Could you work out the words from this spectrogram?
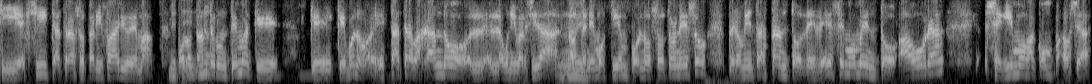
si existe atraso tarifario y demás. Por lo tanto, era un tema que que, que, bueno, está trabajando la universidad. no tenemos tiempo nosotros en eso, pero mientras tanto, desde ese momento ahora, seguimos, o sea,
